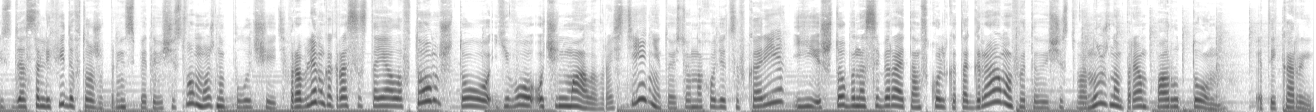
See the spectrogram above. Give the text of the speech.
из остальных видов тоже, в принципе, это вещество можно получить. Проблема как раз состояла в том, что его очень мало в растении, то есть он находится в коре, и чтобы насобирать там сколько-то граммов этого вещества, нужно прям пару тонн этой коры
